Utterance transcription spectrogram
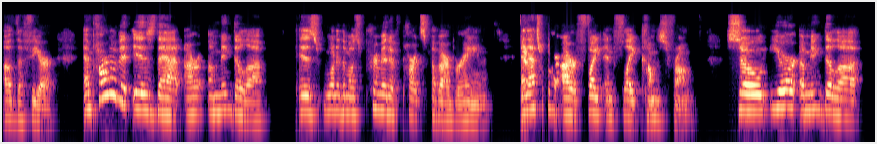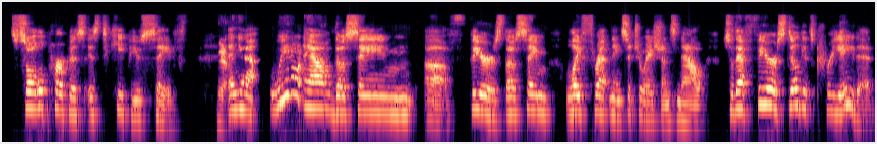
of the fear. And part of it is that our amygdala is one of the most primitive parts of our brain. And yeah. that's where our fight and flight comes from. So your amygdala sole purpose is to keep you safe. Yeah. And yeah, we don't have those same uh, fears, those same life threatening situations now. So that fear still gets created,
